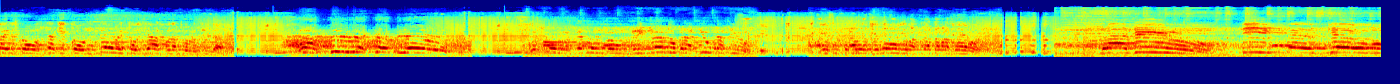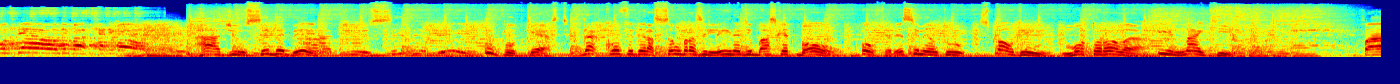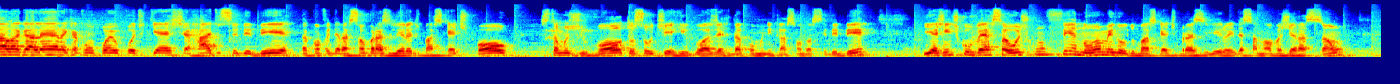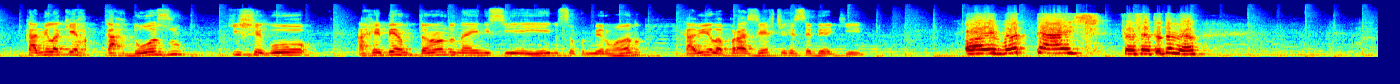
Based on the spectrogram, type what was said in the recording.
Jamais consegue conter o entusiasmo da torcida. O time é campeão! Os torcedores vão gritando Brasil, Brasil. Extraordinário atleta brasileiro. Brasil! Bicampeão mundial de basquetebol. Rádio CBB. Rádio CBB. O podcast da Confederação Brasileira de Basquetebol. Oferecimento Spalding, Motorola e Nike. Fala galera que acompanha o podcast Rádio CBB da Confederação Brasileira de Basquetebol. Estamos de volta. Eu sou o Thierry Gozer da comunicação da CBB e a gente conversa hoje com um fenômeno do basquete brasileiro aí dessa nova geração, Camila Cardoso, que chegou arrebentando na NCAA no seu primeiro ano. Camila, prazer te receber aqui. Oi, boa tarde. Prazer é tudo meu.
